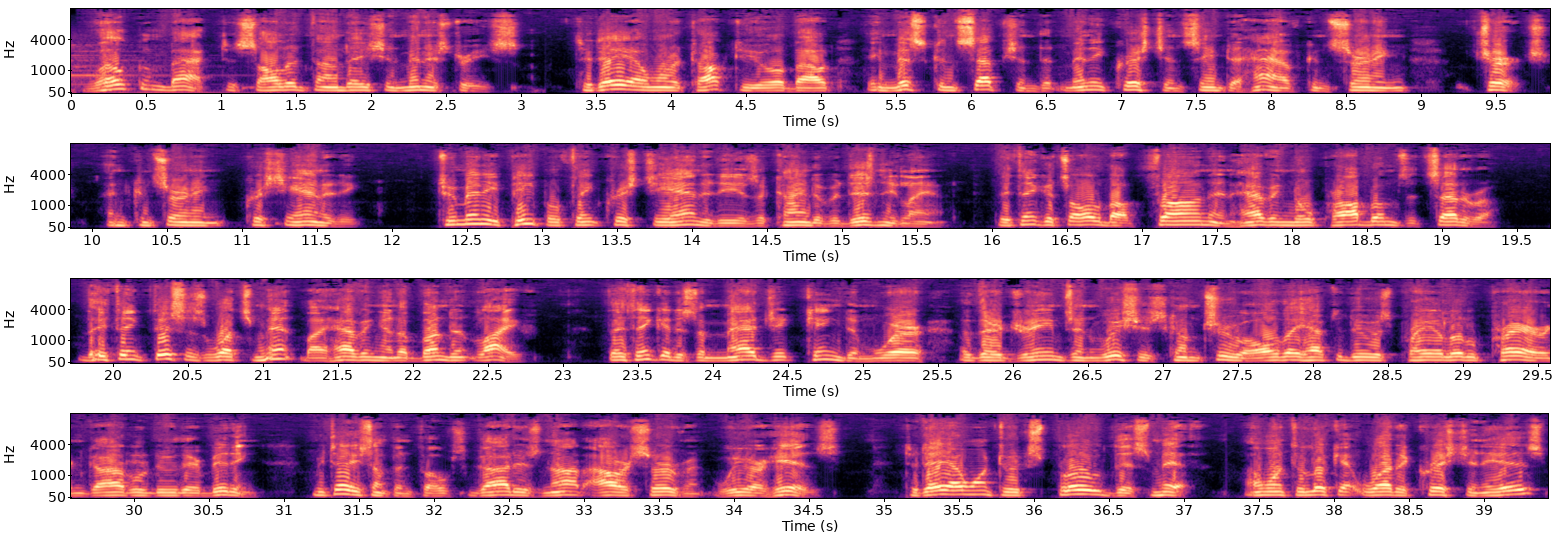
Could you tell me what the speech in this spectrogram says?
Welcome back to Solid Foundation Ministries. Today I want to talk to you about a misconception that many Christians seem to have concerning church and concerning Christianity. Too many people think Christianity is a kind of a Disneyland. They think it's all about fun and having no problems, etc. They think this is what's meant by having an abundant life. They think it is a magic kingdom where their dreams and wishes come true. All they have to do is pray a little prayer and God will do their bidding. Let me tell you something, folks. God is not our servant. We are His. Today I want to explode this myth. I want to look at what a Christian is,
